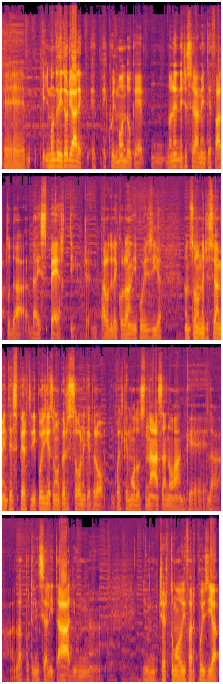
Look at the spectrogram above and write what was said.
Eh, il mondo editoriale è, è, quel mondo che mm, non è necessariamente fatto da, da esperti, cioè, parlo delle collane di poesia, non sono necessariamente esperti di poesia, sono persone che però in qualche modo snasano anche la, la potenzialità di un, di un, certo modo di fare poesia.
